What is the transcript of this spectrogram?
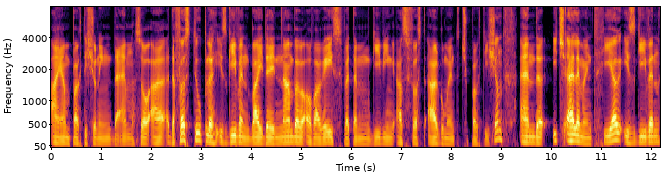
I am partitioning them. So uh, the first tuple is given by the number of arrays that I'm giving as first argument to partition. And uh, each element here is given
